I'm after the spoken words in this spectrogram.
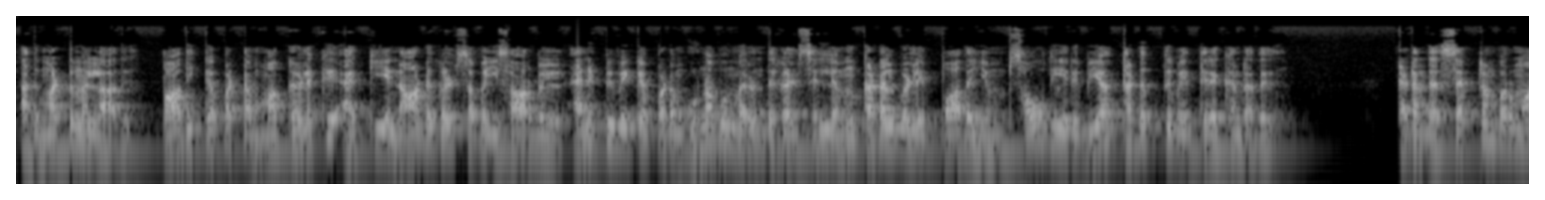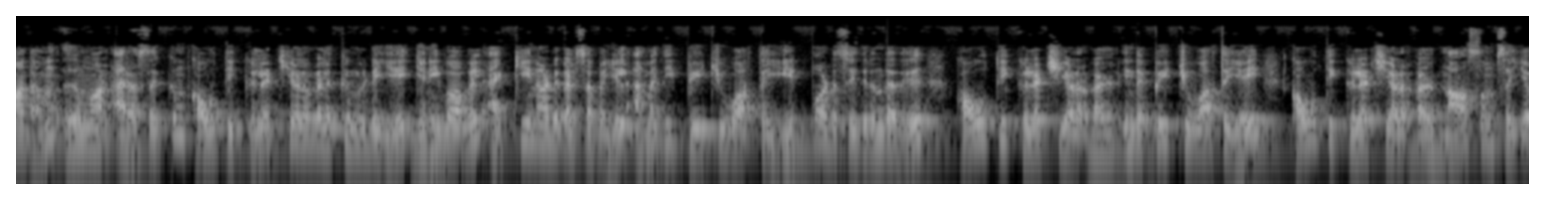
அது மட்டுமல்லாது பாதிக்கப்பட்ட மக்களுக்கு ஐக்கிய நாடுகள் சபை சார்பில் அனுப்பி வைக்கப்படும் உணவு மருந்துகள் செல்லும் கடல்வழி பாதையும் சவுதி அரேபியா தடுத்து வைத்திருக்கின்றது. கடந்த செப்டம்பர் மாதம் ஏமான் அரசுக்கும் கவுத்தி கிளர்ச்சியாளர்களுக்கும் இடையே ஜெனீவாவில் ஐக்கிய நாடுகள் சபையில் அமைதி பேச்சுவார்த்தை ஏற்பாடு செய்திருந்தது கவுத்தி கிளர்ச்சியாளர்கள். இந்த பேச்சுவார்த்தையை கவுத்தி கிளர்ச்சியாளர்கள் நாசம் செய்ய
